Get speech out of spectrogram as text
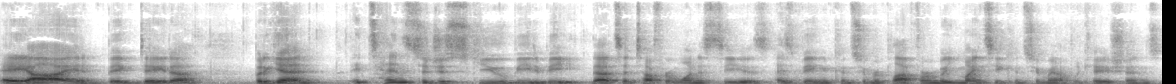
AI and big data. But again, it tends to just skew B2B. That's a tougher one to see as, as being a consumer platform, but you might see consumer applications.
